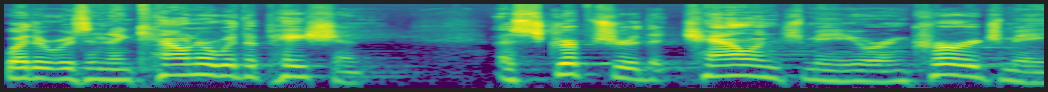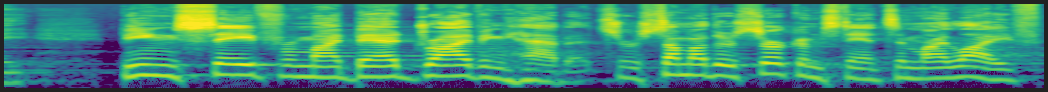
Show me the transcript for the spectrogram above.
whether it was an encounter with a patient, a scripture that challenged me or encouraged me, being saved from my bad driving habits, or some other circumstance in my life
